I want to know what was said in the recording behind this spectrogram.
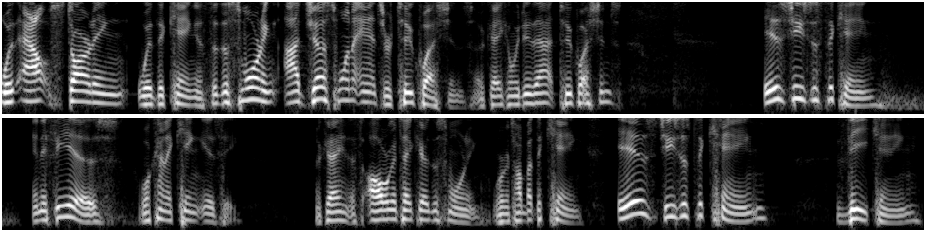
without starting with the king. And so this morning, I just want to answer two questions. Okay, can we do that? Two questions. Is Jesus the king? And if he is, what kind of king is he? Okay, that's all we're going to take care of this morning. We're going to talk about the king. Is Jesus the king, the king?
